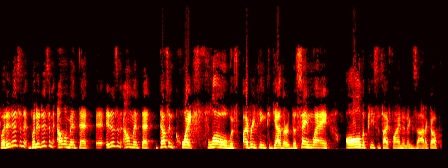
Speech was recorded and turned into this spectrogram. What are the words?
but it isn't but it is an element that it is an element that doesn't quite flow with everything together the same way all the pieces I find in Exotica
